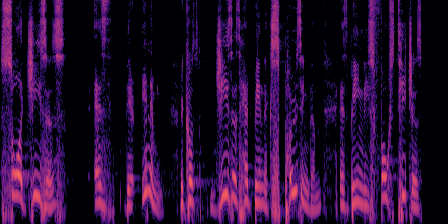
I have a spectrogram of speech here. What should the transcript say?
saw Jesus as their enemy because Jesus had been exposing them as being these false teachers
